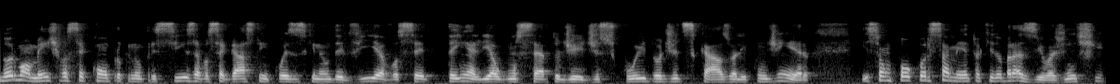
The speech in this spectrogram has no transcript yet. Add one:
Normalmente você compra o que não precisa, você gasta em coisas que não devia, você tem ali algum certo de descuido ou de descaso ali com o dinheiro. Isso é um pouco orçamento aqui do Brasil. A gente,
